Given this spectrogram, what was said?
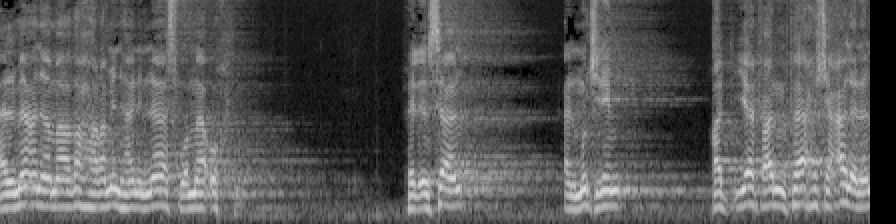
المعنى ما ظهر منها للناس وما أخفي. فالإنسان المجرم قد يفعل الفاحشة علنا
